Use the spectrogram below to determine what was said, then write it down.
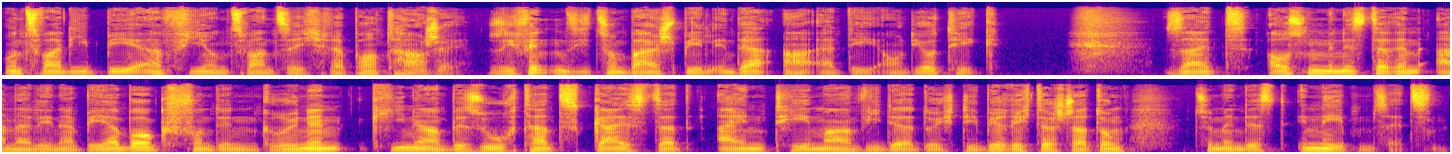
und zwar die BR24 Reportage. Sie finden sie zum Beispiel in der ARD Audiothek. Seit Außenministerin Annalena Baerbock von den Grünen China besucht hat, geistert ein Thema wieder durch die Berichterstattung, zumindest in Nebensätzen.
